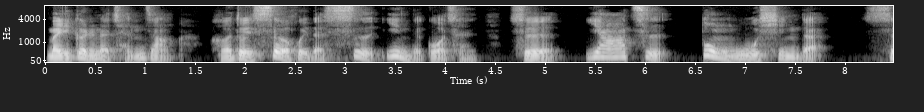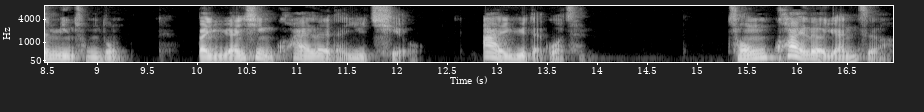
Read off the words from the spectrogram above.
每个人的成长和对社会的适应的过程，是压制动物性的生命冲动、本源性快乐的欲求、爱欲的过程。从快乐原则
